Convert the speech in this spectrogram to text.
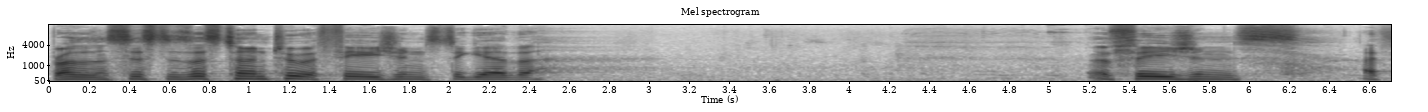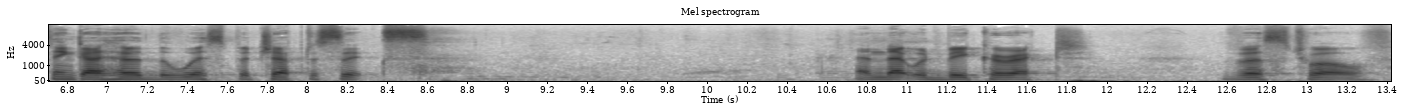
Brothers and sisters, let's turn to Ephesians together. Ephesians, I think I heard the whisper, chapter 6. And that would be correct. Verse 12.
